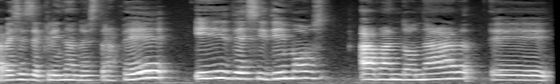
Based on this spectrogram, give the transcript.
a veces declina nuestra fe y decidimos abandonar, eh,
